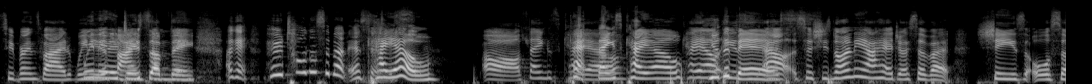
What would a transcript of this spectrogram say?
super inspired. We, We need, need to, to do something. something. Okay, who told us about Essence? KL. Oh, thanks, KL. Ka- Thanks, KL. KL You're the best. our- so she's not only our hairdresser, but she's also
